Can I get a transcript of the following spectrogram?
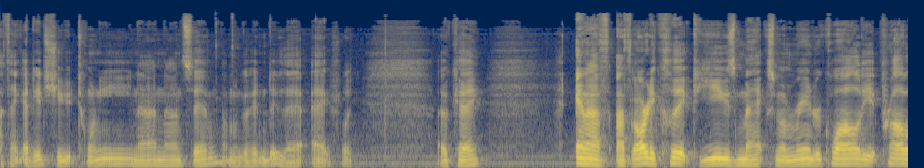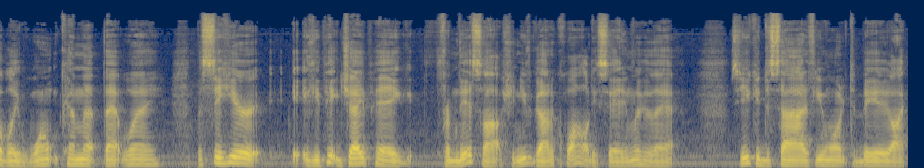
I think I did shoot it 2997. I'm gonna go ahead and do that actually. Okay. And I've, I've already clicked use maximum render quality. It probably won't come up that way. But see here, if you pick JPEG from this option, you've got a quality setting. Look at that. So you could decide if you want it to be like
